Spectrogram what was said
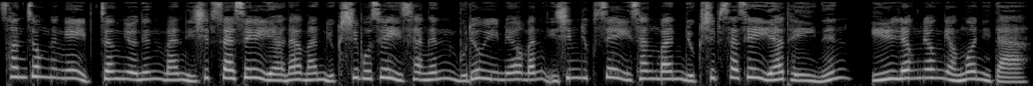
선정릉의 입장료는 만 24세 이하나 만 65세 이상은 무료이며 만 26세 이상 만 64세 이하 대인은 10000원이다.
